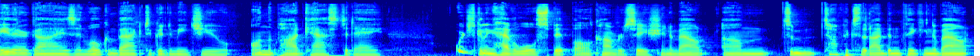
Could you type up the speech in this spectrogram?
Hey there, guys, and welcome back to Good to Meet You. On the podcast today, we're just going to have a little spitball conversation about um, some topics that I've been thinking about,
